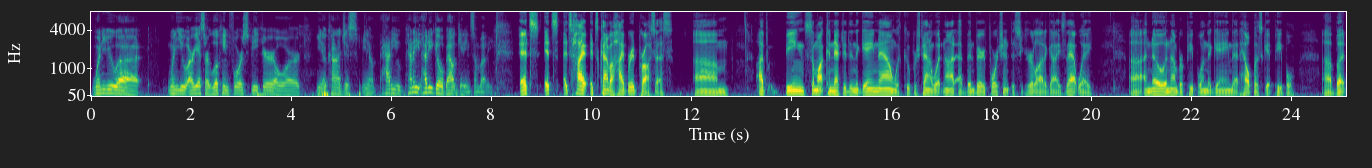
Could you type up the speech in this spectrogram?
when you uh, when you I guess are looking for a speaker or you know kind of just you know how do you how do you how do you go about getting somebody? It's it's it's high. It's kind of a hybrid process. Um, I've being somewhat connected in the game now and with Cooperstown and whatnot. I've been very fortunate to secure a lot of guys that way. Uh, I know a number of people in the game that help us get people. Uh, but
